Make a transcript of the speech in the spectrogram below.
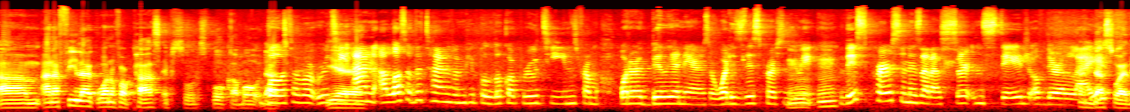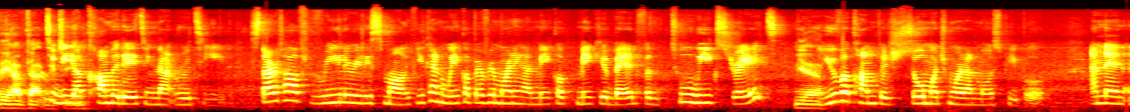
Um, and I feel like one of our past episodes spoke about that. both about routine Yeah. and a lot of the times when people look up routines from what are billionaires or what is this person doing this person is at a certain stage of their life and that's why they have that routine. to be accommodating that routine start off really really small if you can wake up every morning and make up make your bed for two weeks straight Yeah. you've accomplished so much more than most people and then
